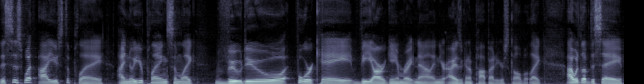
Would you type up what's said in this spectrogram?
"This is what I used to play. I know you're playing some like voodoo 4K VR game right now, and your eyes are gonna pop out of your skull." But like, I would love to say,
